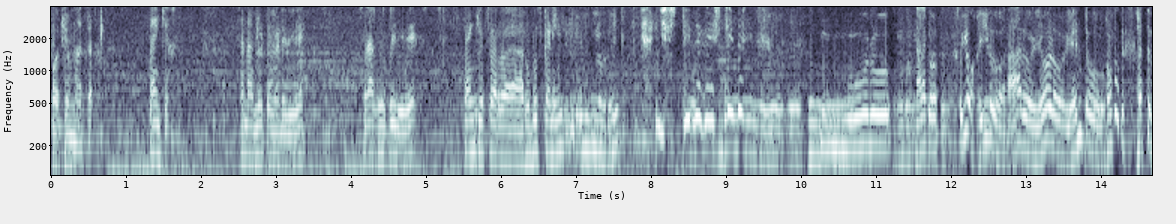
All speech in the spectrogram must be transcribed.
ಪರ್ಫ್ಯೂಮ್ ಮಾತ್ರ. ಥ್ಯಾಂಕ್ ಯು ಚೆನ್ನಾಗಿ ಲೂಟಿ ಮಾಡಿದ್ದೀವಿ ಚೆನ್ನಾಗಿ ರುಬ್ಬಿದ್ದೀವಿ ಥ್ಯಾಂಕ್ ಯು ಫಾರ್ ರುಬಿಸ್ಕಣಿಂಗ್ ನೋಡಿ ಎಷ್ಟಿದೆ ಎಷ್ಟಿದೆ? ಮೂರು, ನಾಲ್ಕು, ಅಯ್ಯೋ, ಐದು, ಆರು, ಏಳು, ಎಂಟು ಹತ್ತು.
